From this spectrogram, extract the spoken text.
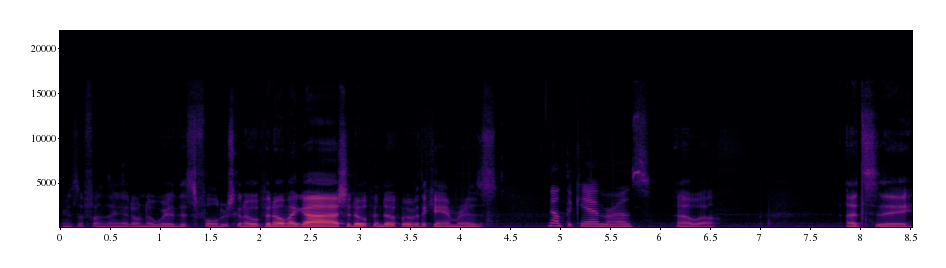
Here's a fun thing. I don't know where this folder's gonna open. Oh my gosh! It opened up over the cameras. Not the cameras. Oh well. Let's see.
